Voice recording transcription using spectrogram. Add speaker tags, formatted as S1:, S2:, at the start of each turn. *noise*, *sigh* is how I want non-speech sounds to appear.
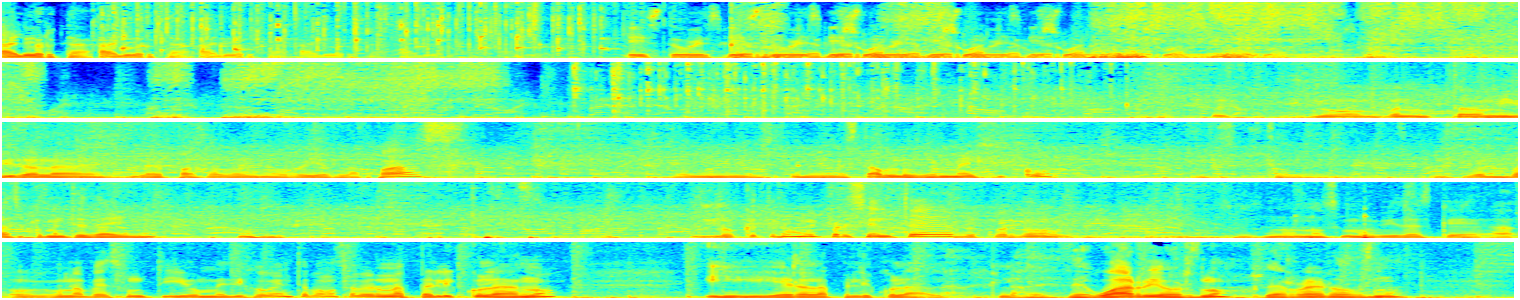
S1: Alerta, alerta, alerta, alerta, alerta. Esto es, esto es visual, visual, visual, visual,
S2: Pues yo, bueno, toda mi vida la, la he pasado en los Reyes La Paz, ahí en el, en el establo de México. Este, pues, bueno, básicamente de ahí, ¿no? Lo que tengo muy presente, recuerdo, no, no se me olvida, es que ah, una vez un tío me dijo, vente, vamos a ver una película, ¿no? Y era la película, la, de Warriors, ¿no? Guerreros, ¿no?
